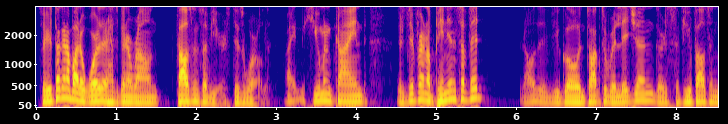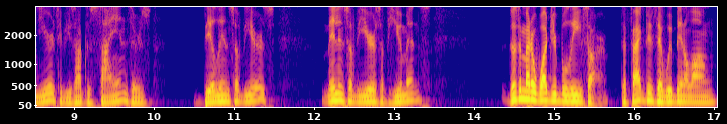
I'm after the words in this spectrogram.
So you're talking about a word that has been around thousands of years. This world, right? Humankind. There's different opinions of it. You know, if you go and talk to religion, there's a few thousand years. If you talk to science, there's billions of years, millions of years of humans. Doesn't matter what your beliefs are. The fact is that we've been along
